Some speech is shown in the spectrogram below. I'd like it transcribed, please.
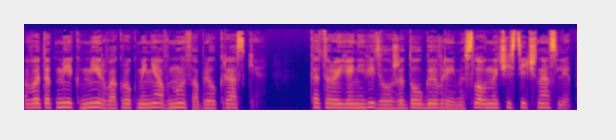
В этот миг мир вокруг меня вновь обрел краски, которые я не видел уже долгое время, словно частично ослеп.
